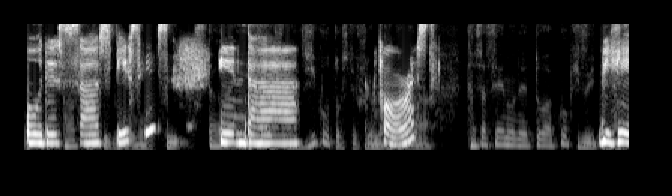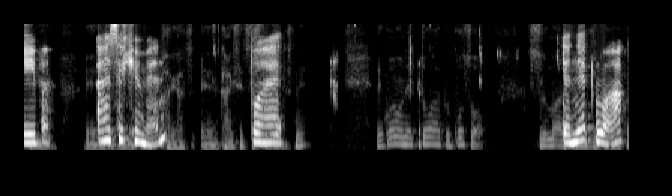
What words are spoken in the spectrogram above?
all these uh, species in the forest behave as a human, but the network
